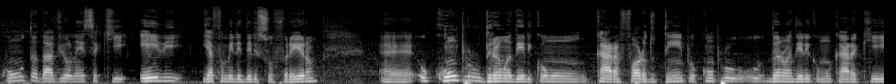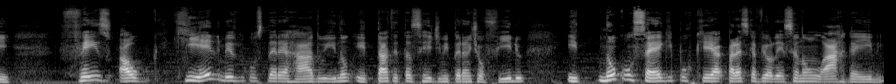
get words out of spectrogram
conta da violência que ele e a família dele sofreram. É, eu compro o drama dele como um cara fora do tempo, eu compro o drama dele como um cara que fez algo que ele mesmo considera errado e, não, e tá tentando se redimir perante ao filho e não consegue porque parece que a violência não larga ele.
